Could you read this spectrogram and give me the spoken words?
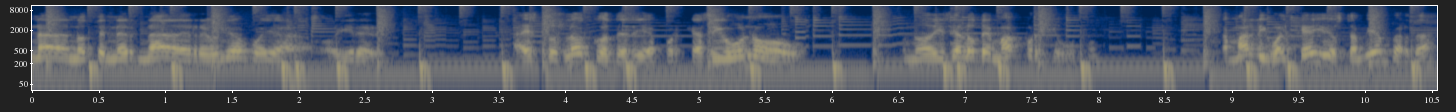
Nada, no tener nada de reunión, voy a oír a estos locos, decía, porque así uno, uno dice a los demás porque uno mal, igual que ellos también, ¿verdad?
